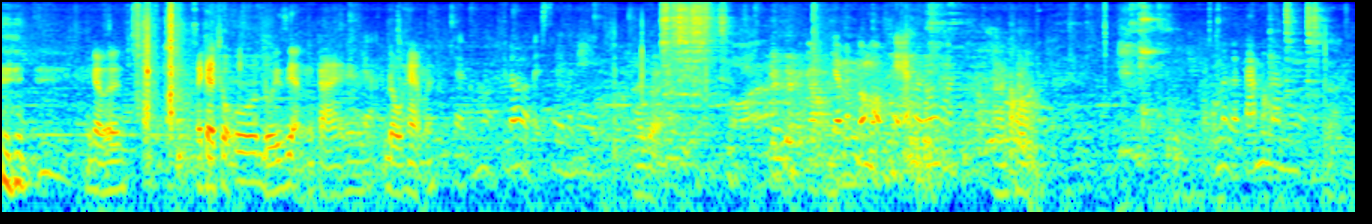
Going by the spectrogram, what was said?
Cảm ơn. Là cái chỗ đối diện cái Dạ. đầu hẻm ấy. dạ đúng rồi cái đó là phải xe bên em À rồi. dạ mình có một thẻ thôi đúng không À không ạ. của mình là 85 nha Max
